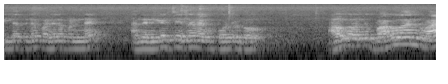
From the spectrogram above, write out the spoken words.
இல்லத்தில் பஜனை பண்ண அந்த நிகழ்ச்சியெல்லாம் நாங்கள் போட்டிருக்கோம். அவங்க வந்து பகவான் வா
